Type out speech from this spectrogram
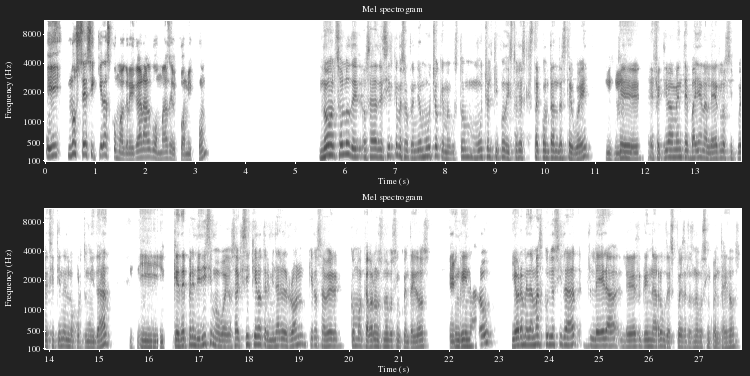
Y no sé si quieras como agregar algo más del cómic con. No, solo de, o sea, decir que me sorprendió mucho, que me gustó mucho el tipo de historias que está contando este güey, que efectivamente vayan a leerlos si, pues, si tienen la oportunidad. Y quedé prendidísimo, güey. O sea, que sí quiero terminar el run, quiero saber cómo acabaron los nuevos 52 en Green Arrow. Y ahora me da más curiosidad leer, a, leer Green Arrow después de los nuevos 52.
